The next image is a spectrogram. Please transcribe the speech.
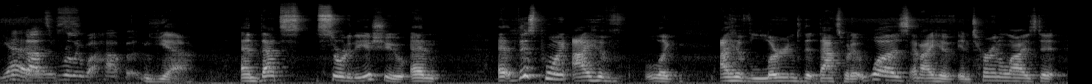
Yes. that that's really what happened. Yeah. And that's sort of the issue. And at this point, I have, like, I have learned that that's what it was, and I have internalized it.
